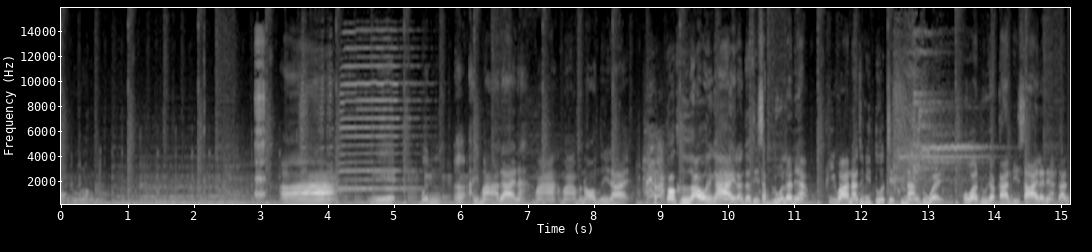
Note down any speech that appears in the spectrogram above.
ลองดูลองดู อ่า อย่างนี้ เหมือนเออให้หมาได้นะ หมาหมามานอนตรงนี้ได้ ก็คือเอาง่ายๆหลังจากที่สำรวจแล้วเนี่ย พี่ว่าน่าจะมีตัวเจ็ดที่นั่งด้วย เพราะว่าดูจากการดีไซน์แล้วเนี่ยด้าน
